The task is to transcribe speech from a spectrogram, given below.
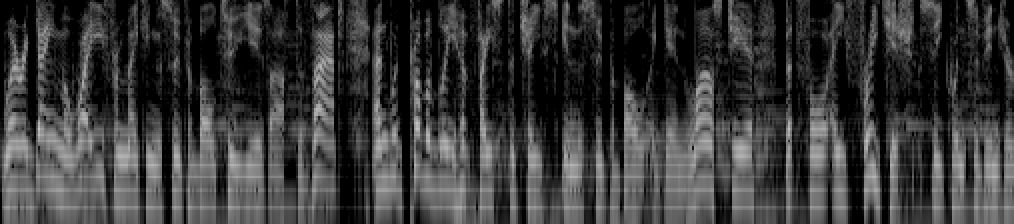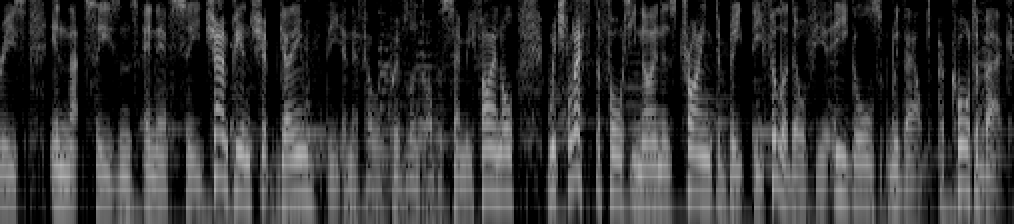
were a game away from making the Super Bowl two years after that, and would probably have faced the Chiefs in the Super Bowl again last year, but for a freakish sequence of injuries in that season's NFC Championship game, the NFL equivalent of a semi final, which left the 49ers trying to beat the Philadelphia Eagles without a quarterback.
